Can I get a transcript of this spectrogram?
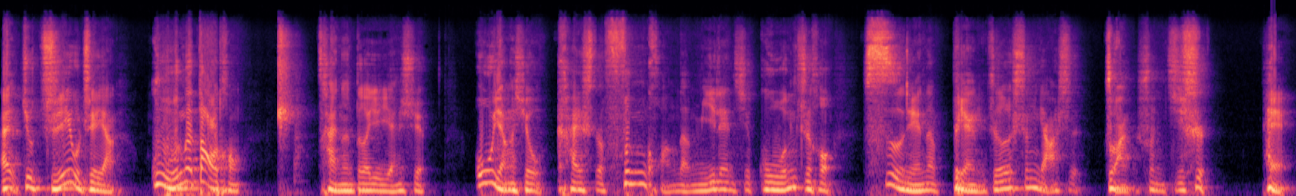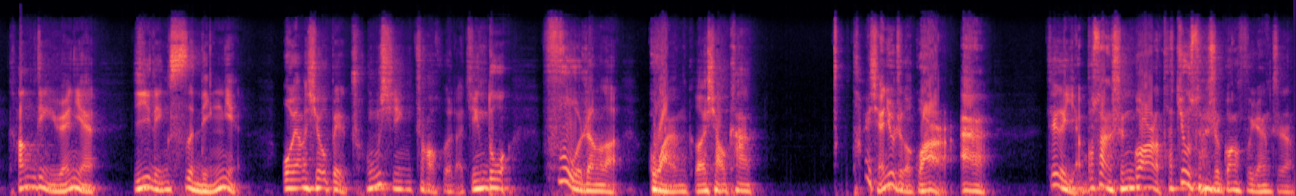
哎，就只有这样，古文的道统才能得以延续。欧阳修开始疯狂的迷恋起古文之后。四年的贬谪生涯是转瞬即逝。嘿，康定元年（一零四零年），欧阳修被重新召回了京都，赴任了馆阁校勘。他以前就这个官儿，哎，这个也不算升官了，他就算是官复原职，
